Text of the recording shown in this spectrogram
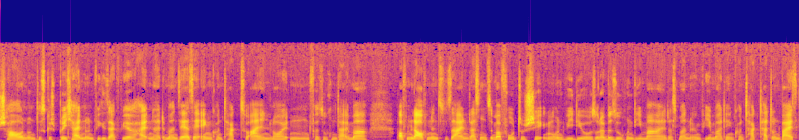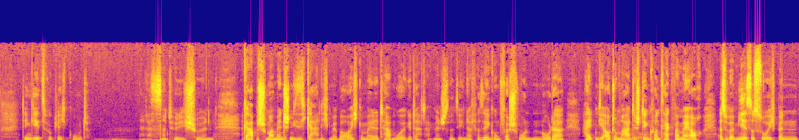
schauen und das Gespräch halten. Und wie gesagt, wir halten halt immer einen sehr, sehr engen Kontakt zu allen Leuten und versuchen da immer auf dem Laufenden zu sein. Lassen uns immer Fotos schicken und Videos oder besuchen die mal, dass man irgendwie immer den Kontakt hat und weiß, denen geht es wirklich gut. Ja, das ist natürlich schön. Gab es schon mal Menschen, die sich gar nicht mehr bei euch gemeldet haben, wo ihr gedacht habt, Mensch, sind sie in der Versenkung verschwunden oder halten die automatisch ja. den Kontakt? Weil man ja auch, also bei mir ist es so, ich bin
